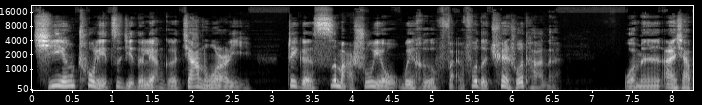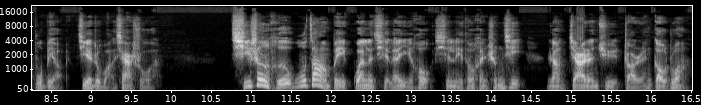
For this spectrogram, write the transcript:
齐营处理自己的两个家奴而已，这个司马叔游为何反复的劝说他呢？我们按下不表，接着往下说。齐胜和乌藏被关了起来以后，心里头很生气，让家人去找人告状。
